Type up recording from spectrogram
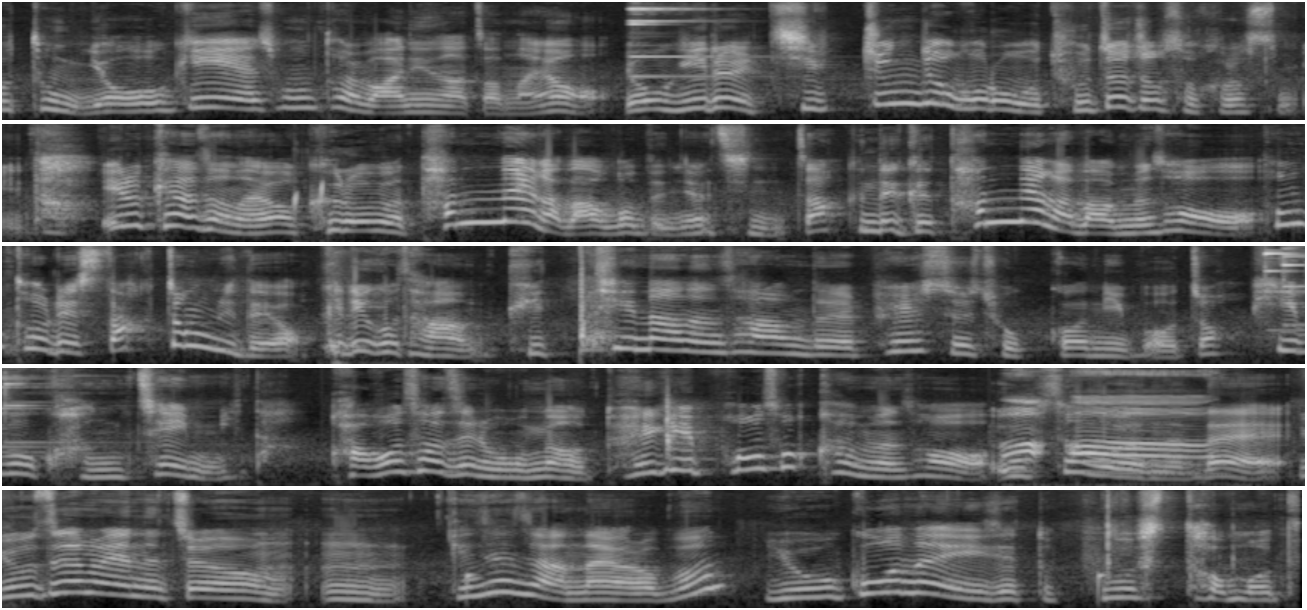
보통 여기에 솜털 많이 나잖아요. 여기를 집중적으로 조져줘서 그렇습니다. 이렇게 하잖아요. 그러면 탄내가 나거든요, 진짜. 근데 그 탄내가 나면서 솜털이 싹 정리돼요. 그리고 다음, 귀티 나는 사람들의 필수 조건이 뭐죠? 피부 광채입니다. 과거 사진을 보면 되게 퍼석하면서 없어 보였는데 요즘에는 좀 음, 괜찮지 않나요 여러분? 요거는 이제 또 부스터 모드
